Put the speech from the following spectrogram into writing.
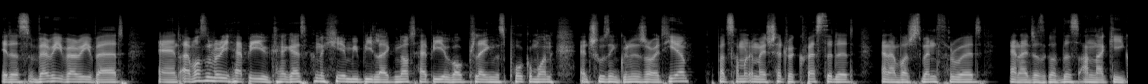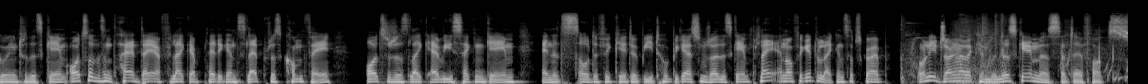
It is very very bad. And I wasn't very happy. You guys gonna hear me be like not happy about playing this Pokemon and choosing Greninja right here. But someone in my chat requested it, and I just went through it, and I just got this unlucky going into this game. Also, this entire day, I feel like I played against Lapras Comfey, also just like every second game, and it's so difficult to beat. Hope you guys enjoy this gameplay, and don't forget to like and subscribe. Only jungler that can win this game is Satel Fox.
